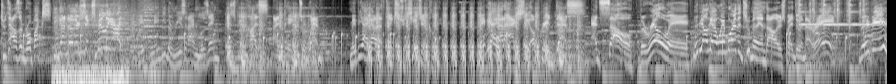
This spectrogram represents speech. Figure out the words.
2,000 Robux, he got another 6 million! Maybe, maybe the reason I'm losing is because I'm paying to win. Maybe I gotta think strategically. Maybe I gotta actually upgrade this and sell the real way. Maybe I'll get way more than $2 million by doing that, right? Maybe?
